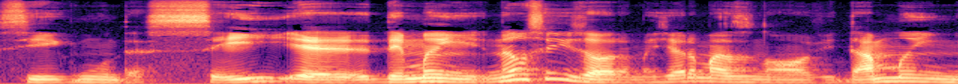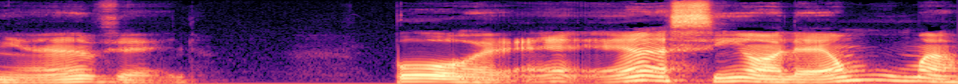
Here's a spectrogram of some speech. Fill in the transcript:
Segunda, seis, é, de manhã, não seis horas, mas já era umas nove da manhã, velho. Porra, é, é assim, olha, é uma,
